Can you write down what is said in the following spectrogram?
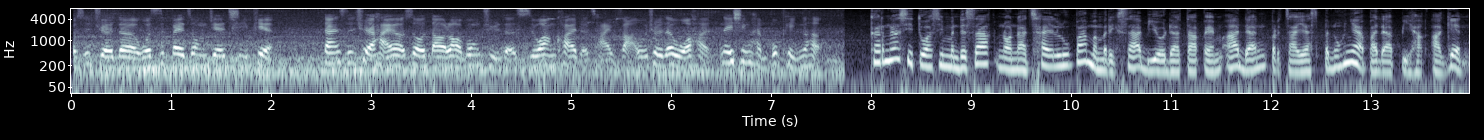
我是觉得我是被中介欺骗， 但是却还有受到劳工局的十万块的财罚，我觉得我很内心很不平衡。Karena situasi mendesak, Nona Chai lupa memeriksa biodata PMA dan percaya sepenuhnya pada pihak agen.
